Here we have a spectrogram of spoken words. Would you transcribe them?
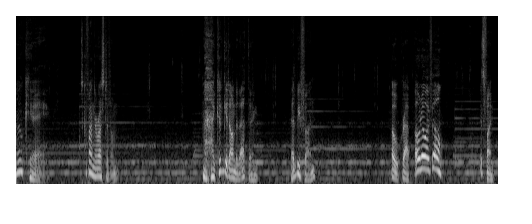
Okay. Let's go find the rest of them. I could get onto that thing. That'd be fun. Oh, crap. Oh, no, I fell. It's fine.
